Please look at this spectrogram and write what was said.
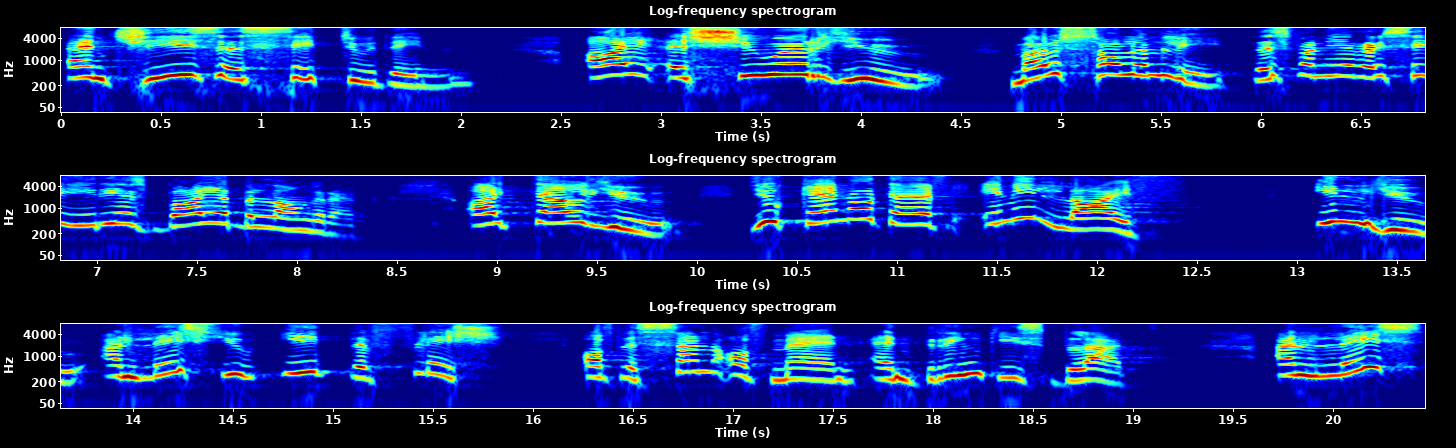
And Jesus said to them, I assure you most solemnly, dis wanneer hy sê hierdie is baie belangrik. I tell you, you cannot have any life in you unless you eat the flesh of the son of man and drink his blood. Unless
